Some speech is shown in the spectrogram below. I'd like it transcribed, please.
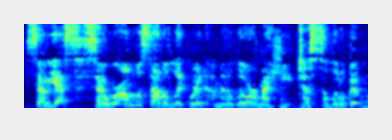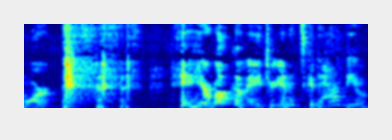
So yes, so we're almost out of liquid. I'm going to lower my heat just a little bit more. You're welcome, Adrian. It's good to have you.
